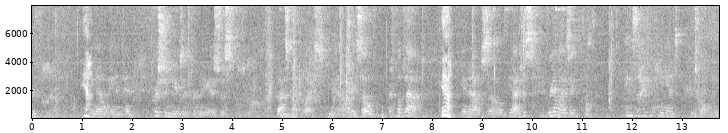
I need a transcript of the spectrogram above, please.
you're fine. Yeah. You know, and Christian music for me is just, that's my place, you know, and so I flip that up. Yeah. You know, so, yeah, just realizing anxiety can't control me.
